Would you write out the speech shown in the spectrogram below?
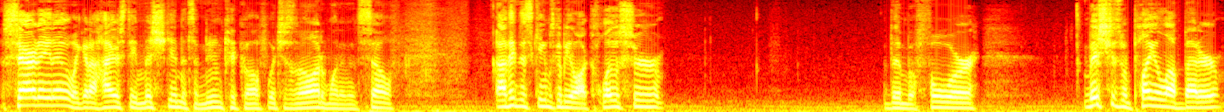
Saturday, though, I got Ohio State, Michigan. It's a noon kickoff, which is an odd one in itself. I think this game's going to be a lot closer than before. Michigan's been playing a lot better,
